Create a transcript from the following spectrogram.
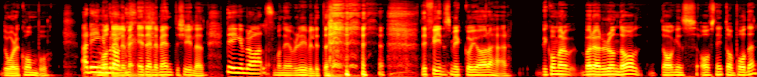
dålig kombo. Ja, det är ingen ett, bra, element, ett element i kylen. det är ingen bra alls. Man överdriver lite. det finns mycket att göra här. Vi kommer att börja runda av dagens avsnitt av podden.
